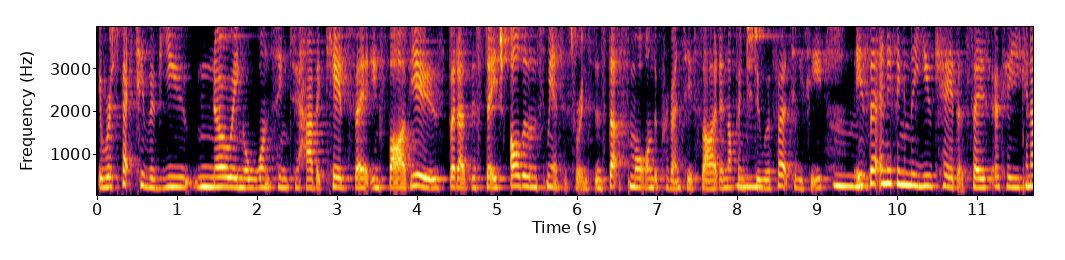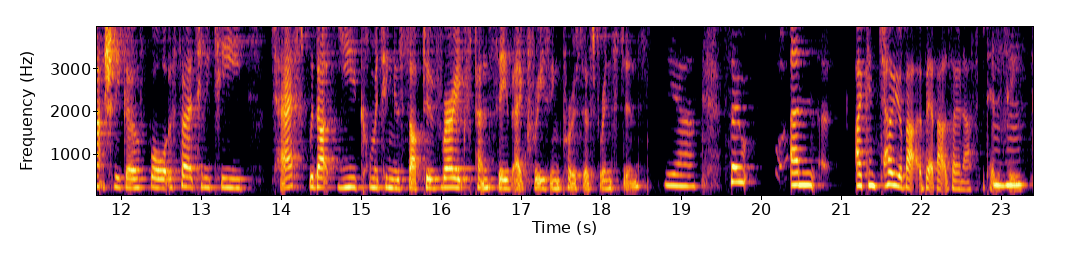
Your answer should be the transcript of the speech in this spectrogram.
irrespective of you knowing or wanting to have a kid, say in five years, but at this stage, other than smear tests, for instance, that's more on the preventive side and nothing to do mm. with fertility. Mm. Is there anything in the UK that says, okay, you can actually go for a fertility test without you committing yourself to a very expensive egg freezing process, for instance? Yeah. So, um, I can tell you about a bit about Zonas fertility. Mm-hmm.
